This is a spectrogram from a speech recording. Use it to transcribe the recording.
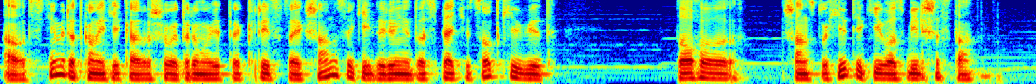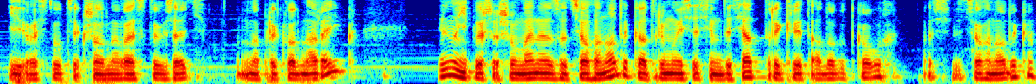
А от з тим рядком, який каже, що ви отримуєте крит страйк шанс, який дорівнює 25% від того шанс to hit, який у вас більше 100. І ось тут, якщо навести взяти, наприклад, на рейк, він мені пише, що в мене з цього нодика отримується 73 кріта додаткових. Ось від цього нодика.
